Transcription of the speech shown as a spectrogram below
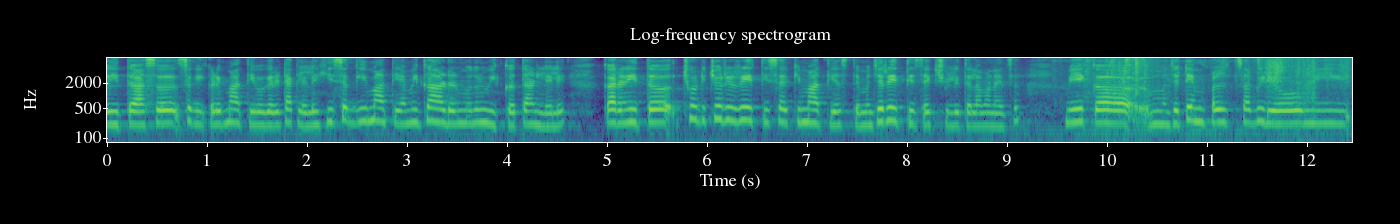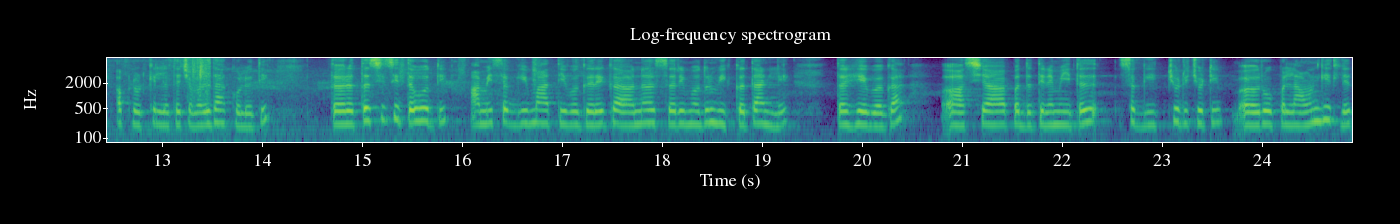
इथं असं सगळीकडे माती वगैरे टाकलेली ही सगळी माती आम्ही गार्डनमधून विकत आणलेले कारण इथं छोटी छोटी रेतीसारखी माती असते. म्हणजे रेतीच ॲक्च्युली त्याला म्हणायचं. मी एक म्हणजे टेम्पलचा व्हिडिओ मी अपलोड केला त्याच्यामध्ये दाखवली होती. तर तशीच इथं होती. आम्ही सगळी माती वगैरे गा नर्सरीमधून विकत आणले. तर हे बघा अशा पद्धतीने मी इथं सगळी छोटी छोटी रोपं लावून घेतलीत.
